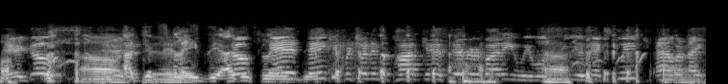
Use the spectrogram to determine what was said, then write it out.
there you go. Oh, I just lazy. I so, just lazy. And thank you for joining the podcast, everybody. We will uh, see you next week. Have a nice.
